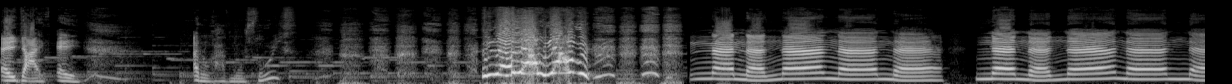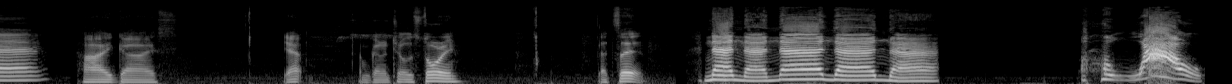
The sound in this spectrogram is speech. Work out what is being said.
Hey guys, hey. I don't have more stories. no, no, no! Na na na na na. Na na na na na. Hi guys. Yep, yeah, I'm gonna tell a story. That's it. Na na na na na. Oh wow!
